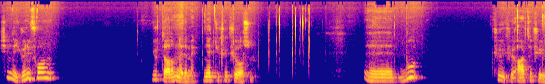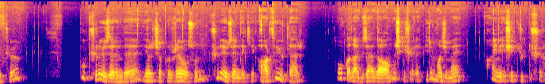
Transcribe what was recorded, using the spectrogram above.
Şimdi uniform yük dağılımı ne demek? Net yükü Q olsun. Ee, bu Q yükü artı Q yükü bu küre üzerinde yarıçapı R olsun. Küre üzerindeki artı yükler o kadar güzel dağılmış ki şöyle birim hacime aynı eşit yük düşüyor.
